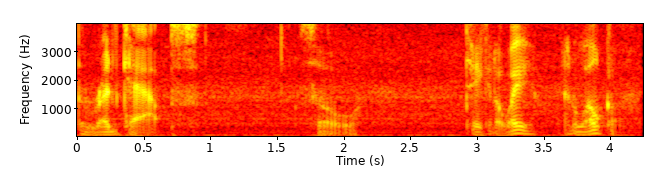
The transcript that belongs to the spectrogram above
The Red Caps. So take it away and. Welcome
